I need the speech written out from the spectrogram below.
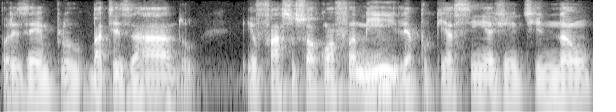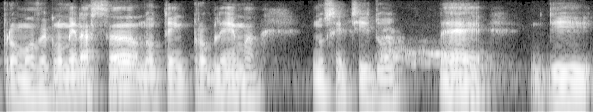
por exemplo, batizado, eu faço só com a família, porque assim a gente não promove aglomeração, não tem problema no sentido né, de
